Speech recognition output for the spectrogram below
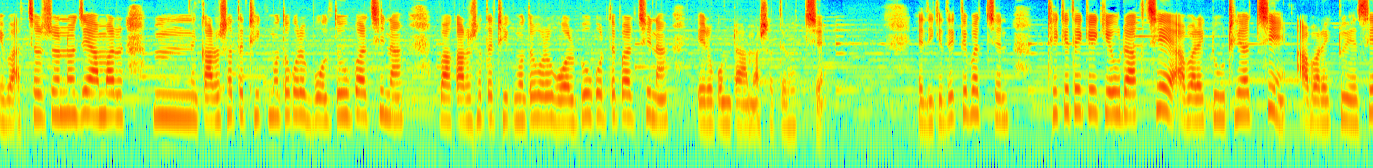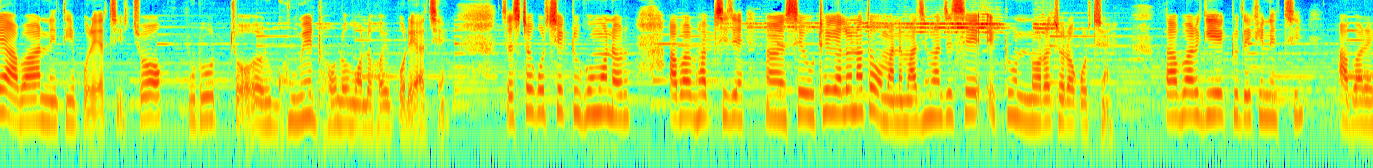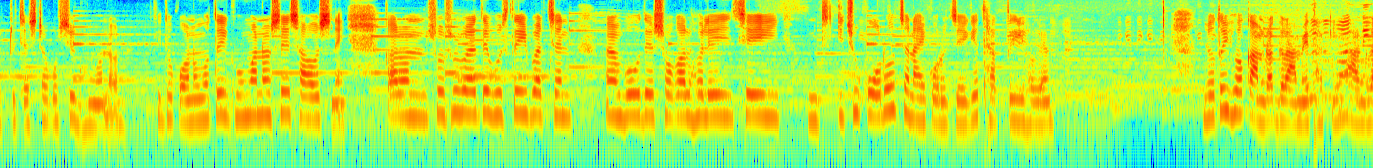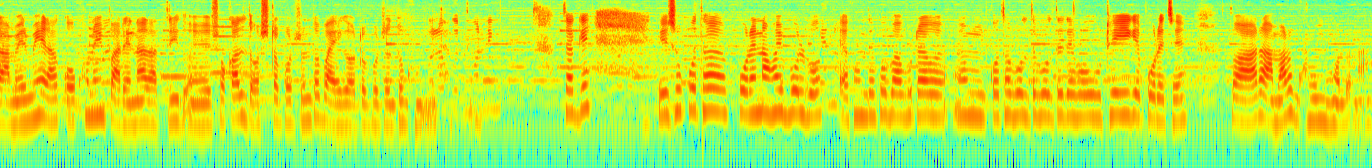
এই বাচ্চার জন্য যে আমার কারোর সাথে ঠিক মতো করে বলতেও পারছি না বা কারোর সাথে ঠিক মতো করে গল্পও করতে পারছি না, এরকমটা আমার সাথে হচ্ছে। এদিকে দেখতে পাচ্ছেন থেকে থেকে কেউ ডাকছে, আবার একটু উঠে যাচ্ছি, আবার একটু এসে আবার নেতিয়ে পড়ে যাচ্ছি। চোখ পুরো ঘুমে ঢলমলো হয়ে পড়ে আছে। চেষ্টা করছি একটু ঘুমানোর, আবার ভাবছি যে সে উঠে গেল না তো মানে মাঝে মাঝে সে একটু নড়াচড়া করছে। তা আবার গিয়ে একটু দেখে নিচ্ছি, আবার একটু চেষ্টা করছি ঘুমানোর। কিন্তু কোনো মতোই ঘুমানোর সে সাহস নেই। কারণ শ্বশুরবাড়িতে বুঝতেই পারছেন বউদের সকাল হলেই সেই কিছু করো চাই করো, জেগে থাকতেই হবে। যতই হোক আমরা গ্রামে থাকি, আর গ্রামের মেয়েরা কখনোই পারে না রাত্রি সকাল দশটা পর্যন্ত বা এগারোটা পর্যন্ত ঘুমিয়ে থাকতে যাকে এসব কথা পরে না হয় বলব, এখন দেখো বাবুটা কথা বলতে বলতে দেখো উঠেই গিয়ে পড়েছে, তো আর আমার ঘুম হলো না।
